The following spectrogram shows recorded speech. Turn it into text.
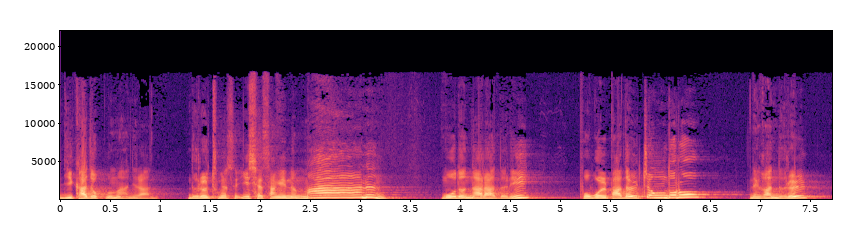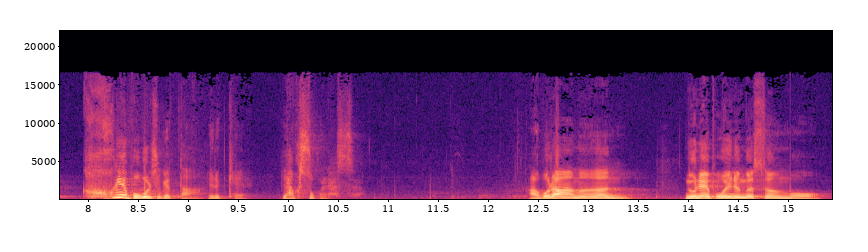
네 가족뿐만 아니라 너를 통해서 이 세상에 있는 많은 모든 나라들이 복을 받을 정도로 내가 너를 크게 복을 주겠다. 이렇게 약속을 했어요. 아브라함은 눈에 보이는 것은 뭐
